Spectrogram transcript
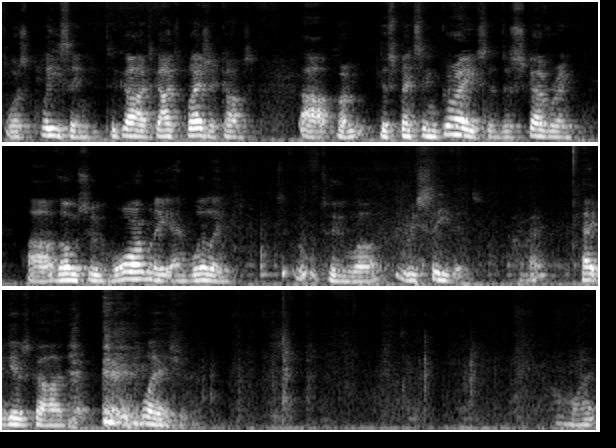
was pleasing to God. God's pleasure comes uh, from dispensing grace and discovering uh, those who warmly and willing to, to uh, receive it. All right, that gives God pleasure. Right,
